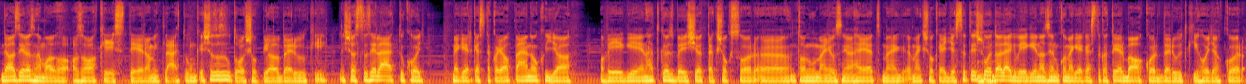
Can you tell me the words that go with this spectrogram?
de azért az nem az, alkész tér, amit látunk, és az az utolsó pillanatban berül ki. És azt azért láttuk, hogy megérkeztek a japánok, ugye a, a végén, hát közben is jöttek sokszor ö, tanulmányozni a helyet, meg, meg sok egyeztetés uh-huh. volt, de a legvégén azért, amikor megérkeztek a térbe, akkor derült ki, hogy akkor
